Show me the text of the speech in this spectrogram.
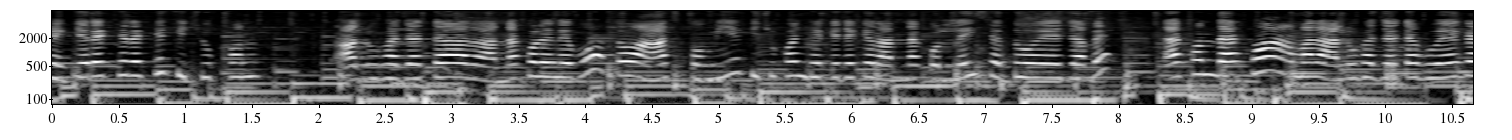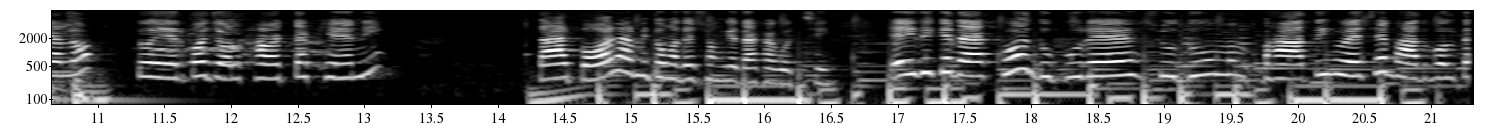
ঢেকে রেখে রেখে কিছুক্ষণ আলু ভাজাটা রান্না করে নেব। তো আঁচ কমিয়ে কিছুক্ষণ ঢেকে ঢেকে রান্না করলেই সেদ্ধ হয়ে যাবে। এখন দেখো আমার আলু ভাজাটা হয়ে গেল। তো এরপর জল খাবারটা খেয়ে নিই। তারপর আমি তোমাদের সঙ্গে দেখা করছি। এইদিকে দেখো দুপুরে শুধু ভাতই হয়েছে। ভাত বলতে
